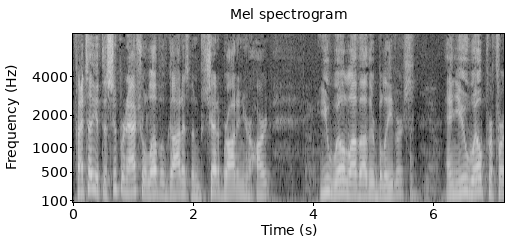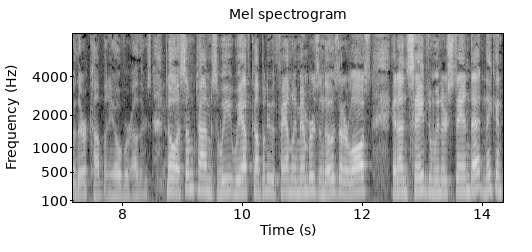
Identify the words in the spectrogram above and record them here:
Can I tell you, if the supernatural love of God has been shed abroad in your heart, you will love other believers and you will prefer their company over others. Yeah. No, sometimes we, we have company with family members and those that are lost and unsaved, and we understand that, and they can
